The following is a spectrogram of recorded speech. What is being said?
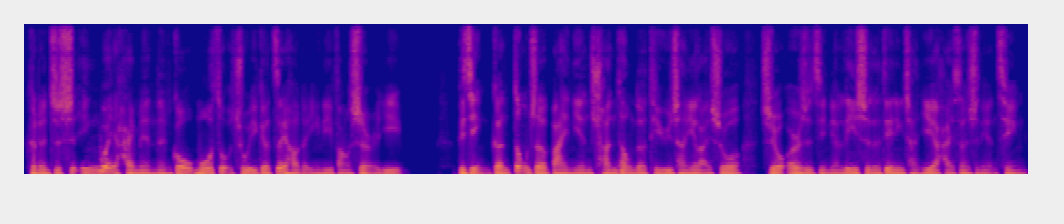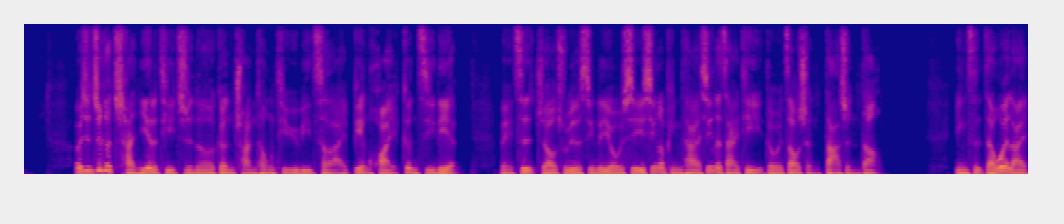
可能只是因为还没能够摸索出一个最好的盈利方式而已。毕竟，跟动辄百年传统的体育产业来说，只有二十几年历史的电竞产业还算是年轻。而且这个产业的体质呢，跟传统体育比起来，变化也更激烈。每次只要出现新的游戏、新的平台、新的载体，都会造成大震荡。因此，在未来，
